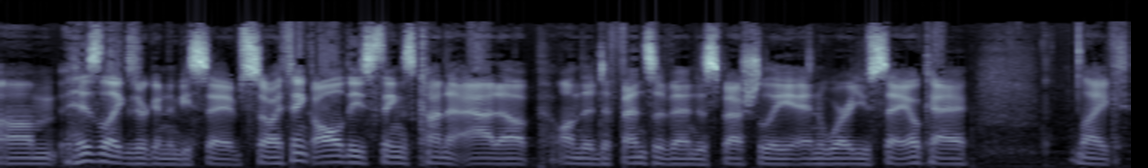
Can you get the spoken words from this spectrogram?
um, his legs are going to be saved. So I think all these things kind of add up on the defensive end, especially, and where you say, okay, like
